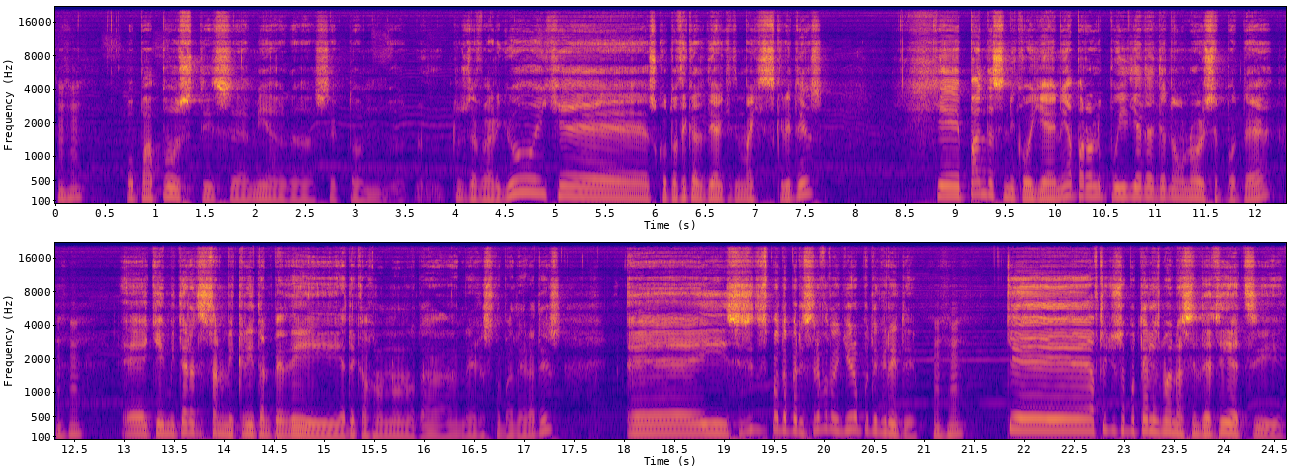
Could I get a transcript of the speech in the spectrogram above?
Μμμ. ο παππούς της ε, μίας εκ των, του ζευγαριού είχε σκοτωθεί κατά τη διάρκεια της μάχης της Κρήτης και πάντα στην οικογένεια παρόλο που η ίδια δεν, δεν τον γνώρισε ποτέ ε, και η μητέρα της ήταν μικρή, ήταν παιδί 11 χρονών όταν έχασε τον πατέρα της ε, η συζήτηση πάντα περιστρέφονταν γύρω από την Κρήτη Μμμ. και αυτό και ως αποτέλεσμα να συνδεθεί έτσι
